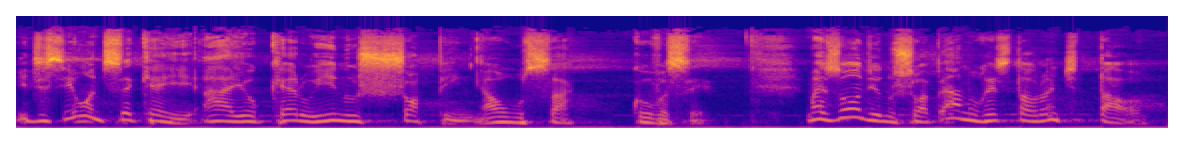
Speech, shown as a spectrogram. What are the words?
E disse: onde você quer ir? Ah, eu quero ir no shopping almoçar com você. Mas onde no shopping? Ah, no restaurante tal.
